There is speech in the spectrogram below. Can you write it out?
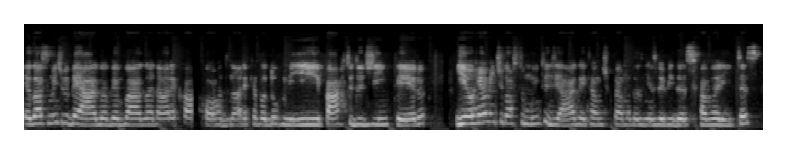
Eu gosto muito de beber água, eu bebo água na hora que eu acordo, na hora que eu vou dormir, parte do dia inteiro. E eu realmente gosto muito de água, então, tipo, é uma das minhas bebidas favoritas.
